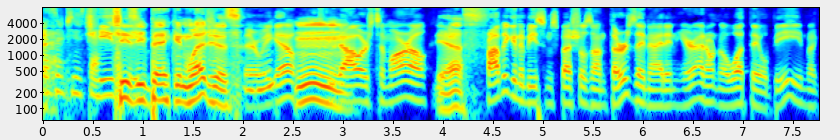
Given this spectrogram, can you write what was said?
Appetizer Tuesday. Tuesday. Cheesy. Cheesy bacon wedges. There we go. Mm. Two dollars tomorrow. Yes. Probably going to be some specials on Thursday night in here. I don't know what they will be. Like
